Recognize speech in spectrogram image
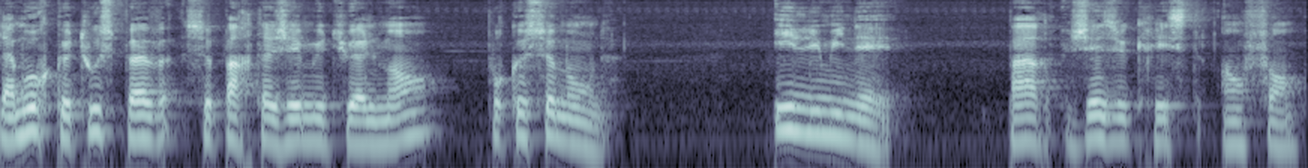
l'amour que tous peuvent se partager mutuellement pour que ce monde, illuminé par Jésus-Christ enfant,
